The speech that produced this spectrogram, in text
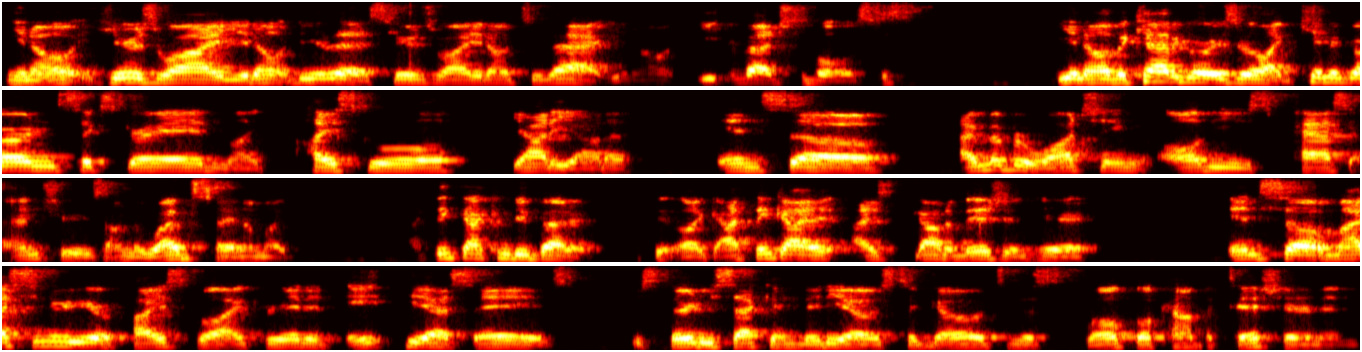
you know, here's why you don't do this, here's why you don't do that, you know, eat your vegetables. Just, you know, the categories are like kindergarten, sixth grade, and like high school, yada, yada. And so I remember watching all these past entries on the website. I'm like, I think I can do better. Like, I think I, I got a vision here. And so my senior year of high school, I created eight PSAs, these 30 second videos to go to this local competition. And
